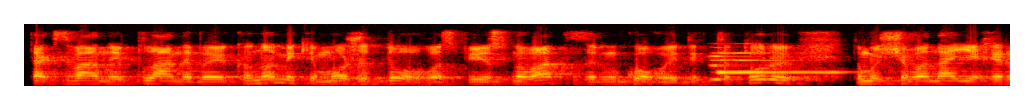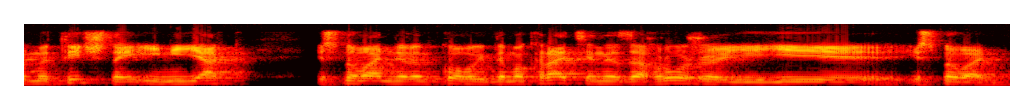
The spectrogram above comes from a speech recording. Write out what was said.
так званої планової економіки може довго співіснувати з ринковою диктатурою, тому що вона є герметичною і ніяк існування ринкових демократій не загрожує її існуванню.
